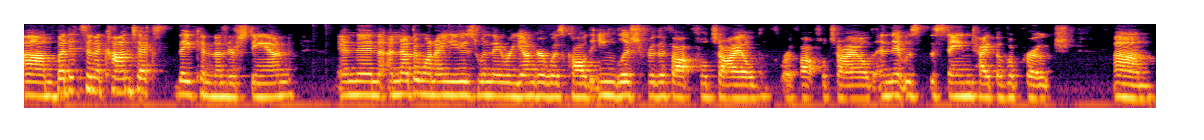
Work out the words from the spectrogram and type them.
Um, but it's in a context they can understand. And then another one i used when they were younger was called english for the thoughtful child for a thoughtful child. And it was the same type of approach. Um,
